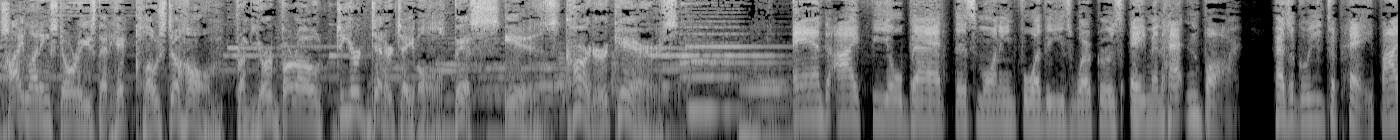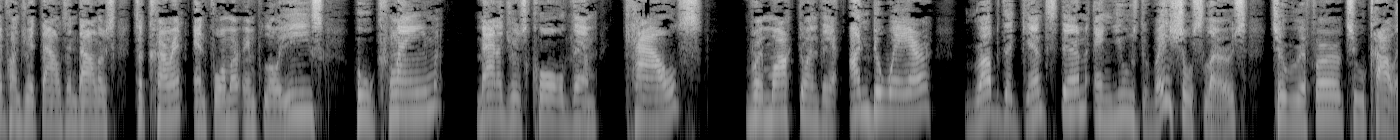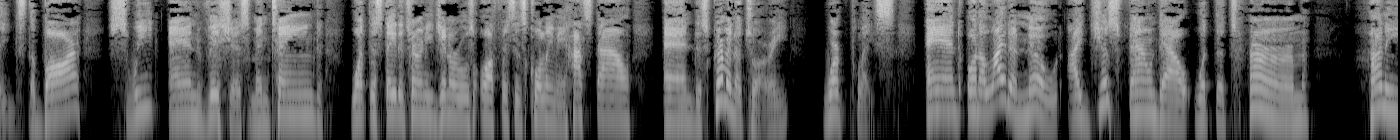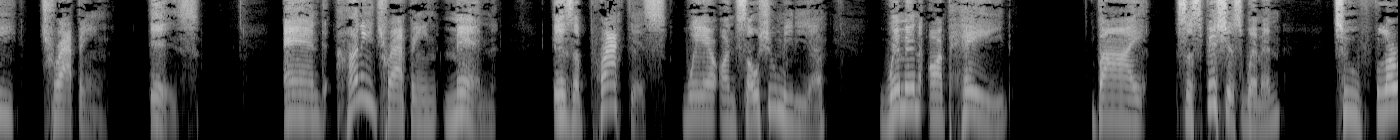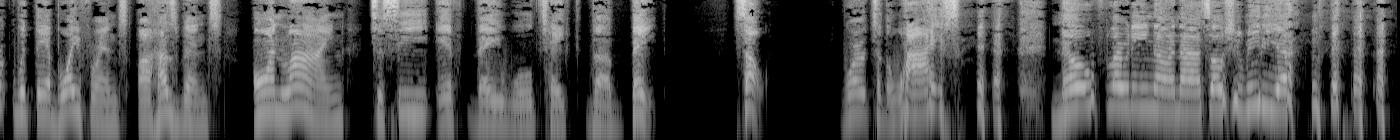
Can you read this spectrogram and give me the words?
highlighting stories that hit close to home from your borough to your dinner table. This is Carter Cares. And I feel bad this morning for these workers. A Manhattan bar has agreed to pay $500,000 to current and former employees who claim managers called them cows, remarked on their underwear, rubbed against them, and used racial slurs to refer to colleagues. The bar, sweet and vicious, maintained what the state attorney general's office is calling a hostile and discriminatory workplace. And on a lighter note, I just found out what the term honey trapping is. And honey trapping men is a practice where on social media, women are paid by suspicious women to flirt with their boyfriends or husbands online to see if they will take the bait. So, word to the wise no flirting on uh, social media.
